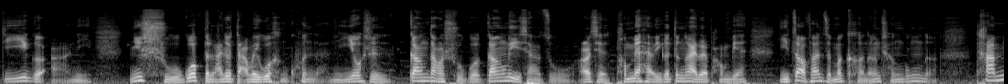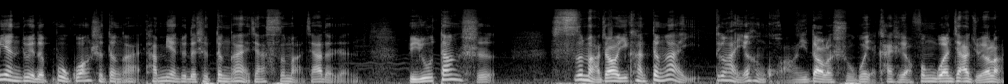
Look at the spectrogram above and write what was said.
第一个啊，你你蜀国本来就打魏国很困难，你又是刚到蜀国刚立下足，而且旁边还有一个邓艾在旁边，你造反怎么可能成功呢？他面对的不光是邓艾，他面对的是邓艾加司马家的人，比如当时。司马昭一看邓艾，邓艾也很狂，一到了蜀国也开始要封官加爵了。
